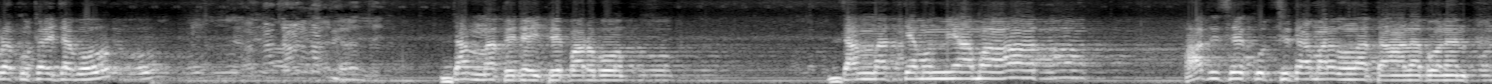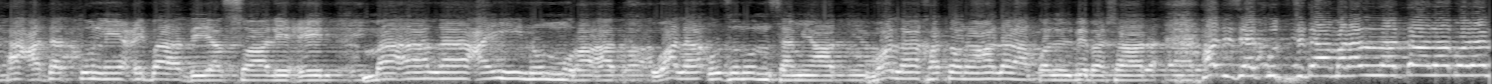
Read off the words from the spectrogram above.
আমরা কোথায় যাব? জান্নাতে যাইতে পারব। জান্নাত কেমন নিয়ামত? হাদিসে কুদসিতে আমার আল্লাহ তাআলা বলেন আ'দাতু লিইবাদিয়াস সালিহিন মা লা আইনুন রাআত ওয়ালা উযুনুন সামিআত ওয়ালা খাতারা আলা কলবি বাশার। হাদিসে কুদসিতে আমার আল্লাহ তাআলা বলেন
